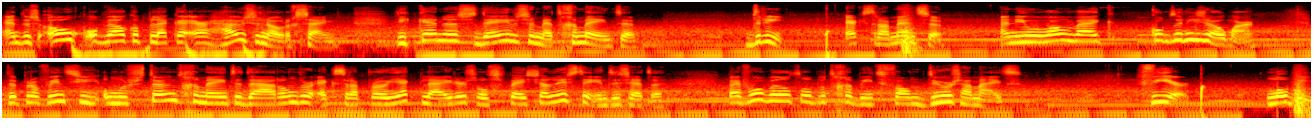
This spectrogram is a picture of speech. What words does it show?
En dus ook op welke plekken er huizen nodig zijn. Die kennis delen ze met gemeenten. 3. Extra mensen. Een nieuwe woonwijk komt er niet zomaar. De provincie ondersteunt gemeenten daarom door extra projectleiders of specialisten in te zetten. Bijvoorbeeld op het gebied van duurzaamheid. 4. Lobby.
